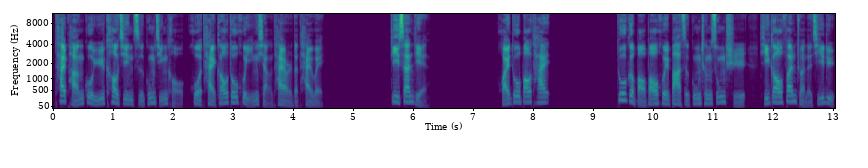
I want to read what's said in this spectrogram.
胎盘过于靠近子宫颈口或太高都会影响胎儿的胎位。第三点，怀多胞胎，多个宝宝会把子宫撑松弛，提高翻转的几率，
